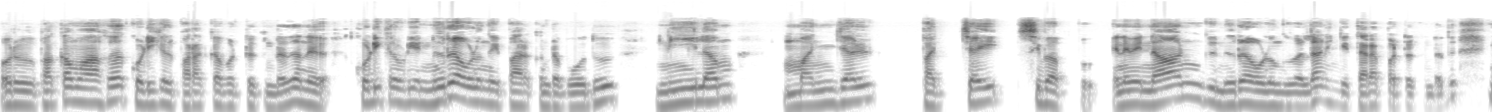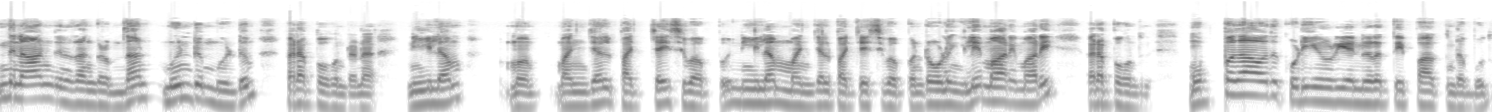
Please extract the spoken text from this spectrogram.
ஒரு பக்கமாக கொடிகள் பறக்கப்பட்டிருக்கின்றது அந்த கொடிகளுடைய நிற ஒழுங்கை பார்க்கின்ற போது நீலம் மஞ்சள் பச்சை சிவப்பு. எனவே நான்கு நிற ஒழுங்குகள் தான் இங்கே தரப்பட்டிருக்கின்றது. இந்த நான்கு நிறங்களும் தான் மீண்டும் மீண்டும் பெறப்போகின்றன நீலம் ம- மஞ்சள் பச்சை சிவப்பு நீலம் மஞ்சள் பச்சை சிவப்பு என்ற ஒழுங்கிலே மாறி மாறி வரப்போகின்றது. முப்பதாவது கொடியினுடைய நிறத்தை பார்க்கின்ற போது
